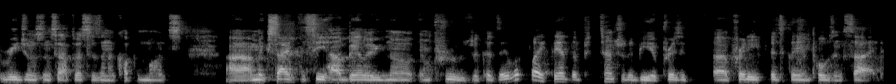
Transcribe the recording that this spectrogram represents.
regionals in Southwest is in a couple months. Uh, I'm excited to see how Baylor, you know, improves because they look like they have the potential to be a pretty, pretty physically imposing side.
